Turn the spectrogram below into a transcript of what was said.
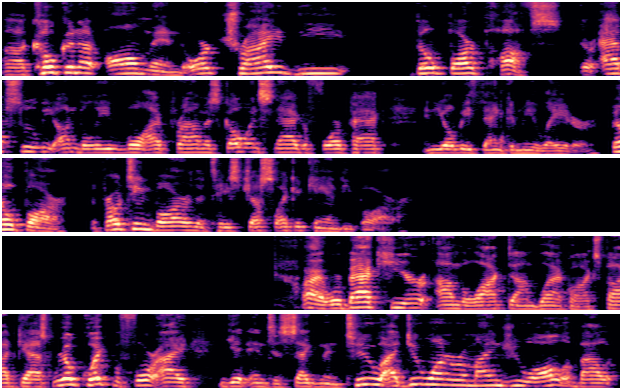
uh, coconut almond or try the Built Bar Puffs. They're absolutely unbelievable. I promise. Go and snag a four pack and you'll be thanking me later. Built Bar, the protein bar that tastes just like a candy bar. All right, we're back here on the Locked On Blackhawks podcast. Real quick, before I get into segment two, I do want to remind you all about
